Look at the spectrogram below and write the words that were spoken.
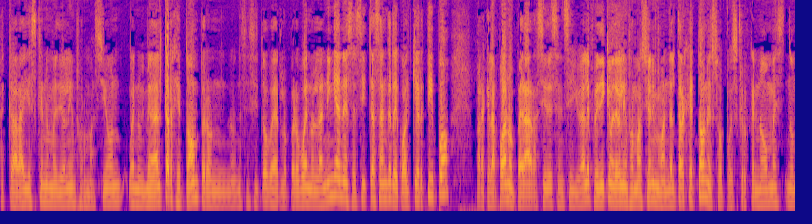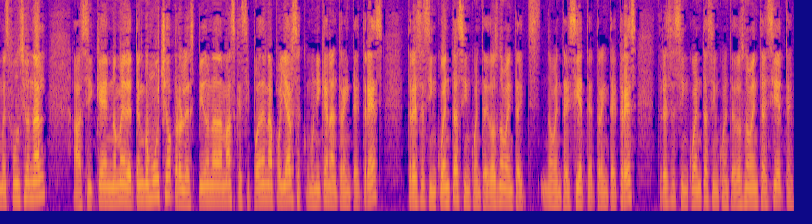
Ay, caray, es que no me dio la información. Bueno, me da el tarjetón, pero no necesito verlo. Pero bueno, la niña necesita sangre de cualquier tipo para que la puedan operar, así de sencillo. Ya le pedí que me diera la información y me mandé el tarjetón. Eso pues creo que no me, no me es funcional. Así que no me detengo mucho, pero les pido nada más que si pueden apoyar, se comuniquen al 33 1350 52 97. 33 1350 52 97.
